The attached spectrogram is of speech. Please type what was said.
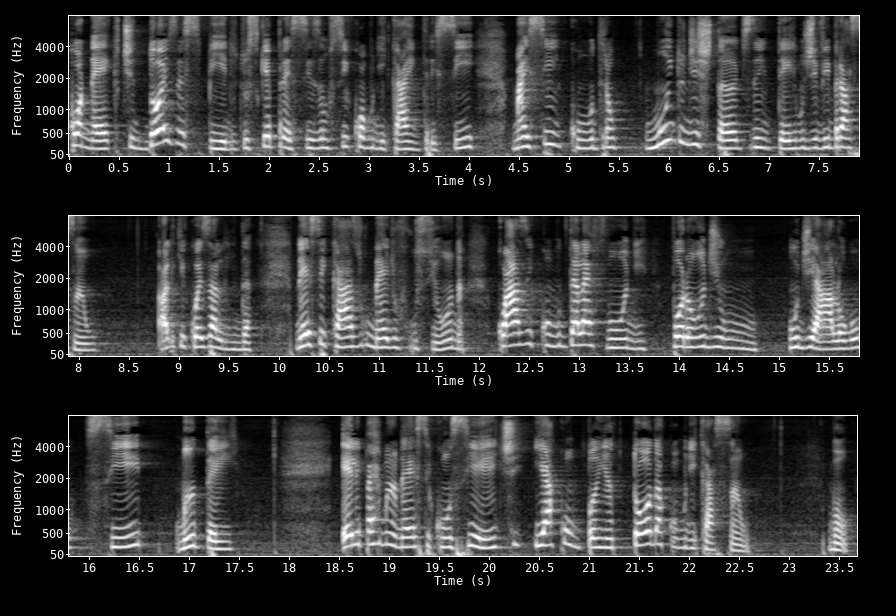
conecte dois espíritos que precisam se comunicar entre si, mas se encontram muito distantes em termos de vibração. Olha que coisa linda. Nesse caso, o médium funciona quase como um telefone por onde um, um diálogo se mantém. Ele permanece consciente e acompanha toda a comunicação. Bom,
